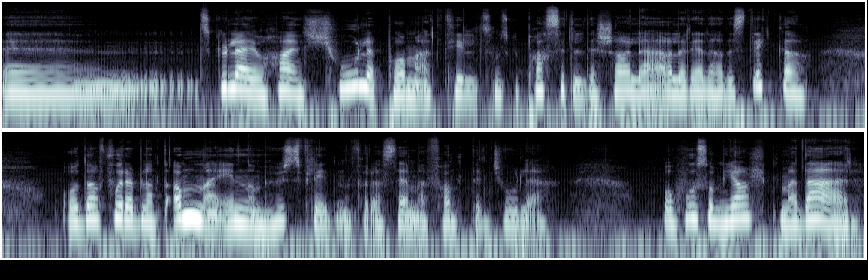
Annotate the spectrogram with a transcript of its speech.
um, skulle jeg jo ha en kjole på meg til, som skulle passe til det sjalet jeg allerede hadde strikka. Og da for jeg bl.a. innom Husfliden for å se om jeg fant en kjole. Og hun som hjalp meg der,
